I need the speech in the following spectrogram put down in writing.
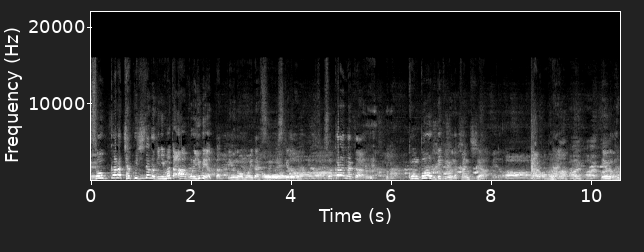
すそっから着地した時にまたああこれ夢やったっていうのを思い出すんですけどおそっからなんかコントロールできるような感じじゃあないあはいはいっていうのが一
